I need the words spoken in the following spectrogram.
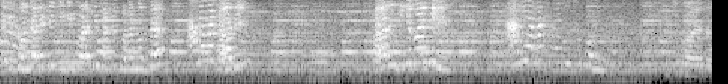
দেখি ফোনটা দেখি কি কি করেছিস আগে ফোনের মধ্যে? আমি আমার সারাদিন? সারাদিন কি কি করেছিস? আমি আমার ফোনে কিছু করিনি। কিছু করে না।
